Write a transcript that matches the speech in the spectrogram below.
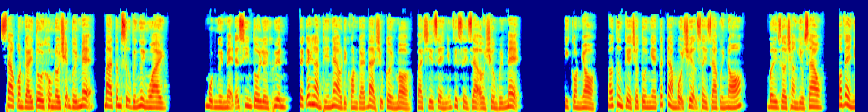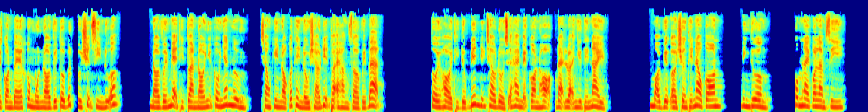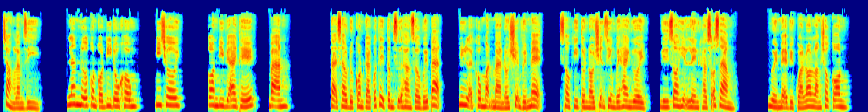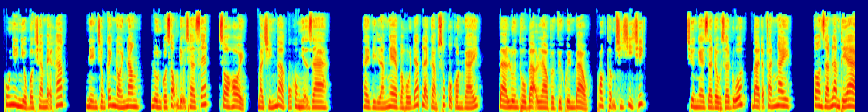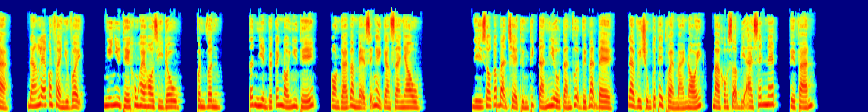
Sao con gái tôi không nói chuyện với mẹ mà tâm sự với người ngoài? Một người mẹ đã xin tôi lời khuyên về cách làm thế nào để con gái bà chịu cởi mở và chia sẻ những việc xảy ra ở trường với mẹ. Khi còn nhỏ, nó thường kể cho tôi nghe tất cả mọi chuyện xảy ra với nó. Bây giờ chẳng hiểu sao, có vẻ như con bé không muốn nói với tôi bất cứ chuyện gì nữa. Nói với mẹ thì toàn nói những câu nhát ngừng, trong khi nó có thể nấu cháo điện thoại hàng giờ với bạn. Tôi hỏi thì được biết những trao đổi giữa hai mẹ con họ đại loại như thế này. Mọi việc ở trường thế nào con? Bình thường. Hôm nay con làm gì? Chẳng làm gì. Lát nữa con có đi đâu không? Đi chơi. Con đi với ai thế? Bạn. Tại sao đứa con gái có thể tâm sự hàng giờ với bạn, nhưng lại không mặn mà nói chuyện với mẹ? Sau khi tôi nói chuyện riêng với hai người, lý do hiện lên khá rõ ràng. Người mẹ vì quá lo lắng cho con, cũng như nhiều bậc cha mẹ khác, nên trong cách nói năng luôn có giọng điệu tra xét, dò hỏi mà chính bà cũng không nhận ra. Thay vì lắng nghe và hồi đáp lại cảm xúc của con gái, bà luôn thô bạo lao về việc khuyên bảo hoặc thậm chí chỉ trích. Chưa nghe ra đầu ra đũa, bà đã phán ngay. Con dám làm thế à? Đáng lẽ con phải như vậy. Nghĩ như thế không hay ho gì đâu. Vân vân. Tất nhiên với cách nói như thế, con gái và mẹ sẽ ngày càng xa nhau. Lý do các bạn trẻ thường thích tán nhiều tán vượn với bạn bè là vì chúng có thể thoải mái nói mà không sợ bị ai xét nét, phê phán.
